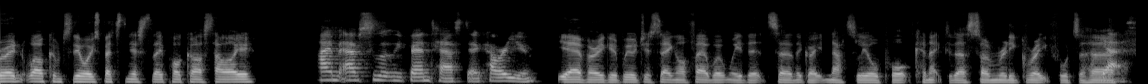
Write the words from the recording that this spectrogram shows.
Bryn, welcome to the Always Better Than Yesterday podcast. How are you? I'm absolutely fantastic. How are you? Yeah, very good. We were just saying off air, weren't we, that uh, the great Natalie Allport connected us. So I'm really grateful to her. Yes.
